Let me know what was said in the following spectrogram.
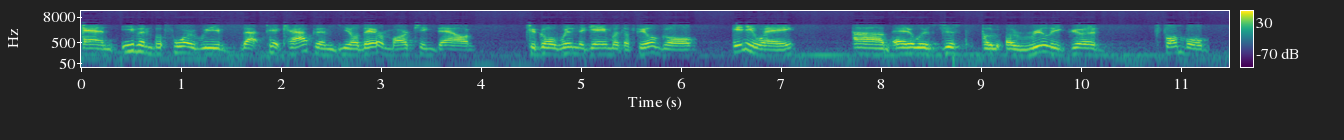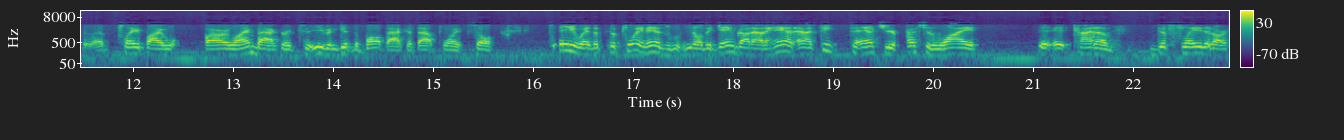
and even before we that pick happened, you know, they were marching down to go win the game with a field goal anyway, um, and it was just a, a really good fumble uh, play by by our linebacker to even get the ball back at that point. So anyway, the, the point is, you know, the game got out of hand, and I think to answer your question, why it, it kind of deflated our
